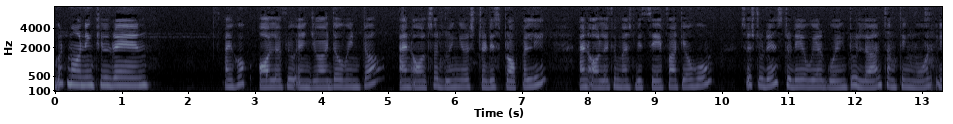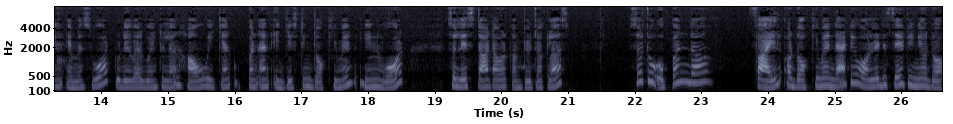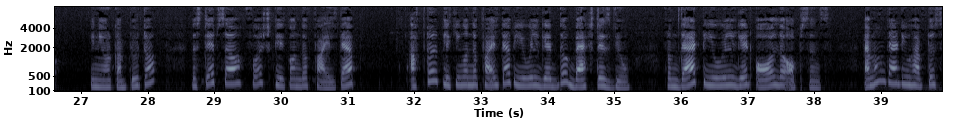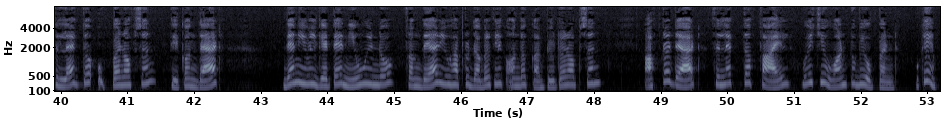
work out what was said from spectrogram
Good morning, children. I hope all of you enjoyed the winter and also doing your studies properly, and all of you must be safe at your home. So, students, today we are going to learn something more in MS Word. Today we are going to learn how we can open an existing document in Word. So, let's start our computer class. So, to open the file or document that you already saved in your in your computer, the steps are first click on the file tab. After clicking on the file tab, you will get the backstage view. From that, you will get all the options. Among that, you have to select the open option. Click on that. Then you will get a new window. From there, you have to double click on the computer option. After that, select the file which you want to be opened. Okay.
